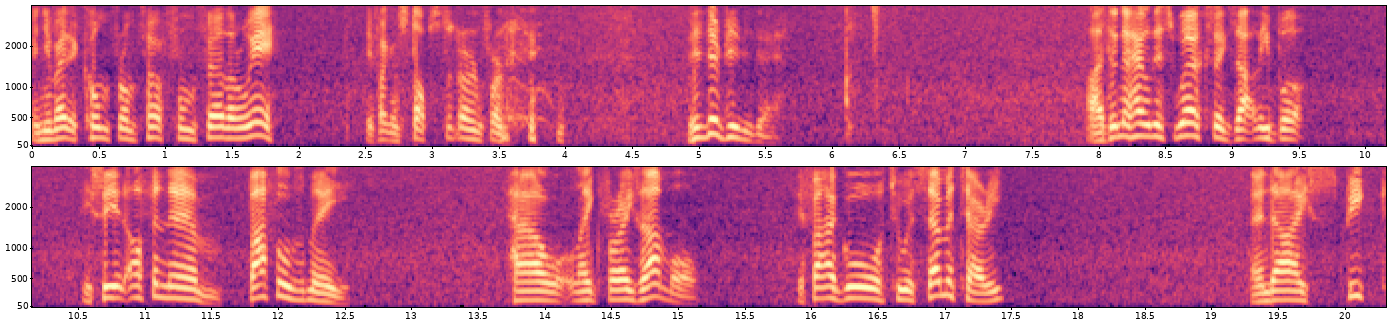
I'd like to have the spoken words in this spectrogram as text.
and you might have come from from further away. If I can stop stuttering for a minute. I don't know how this works exactly, but you see, it often um, baffles me how, like, for example, if I go to a cemetery and I speak,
